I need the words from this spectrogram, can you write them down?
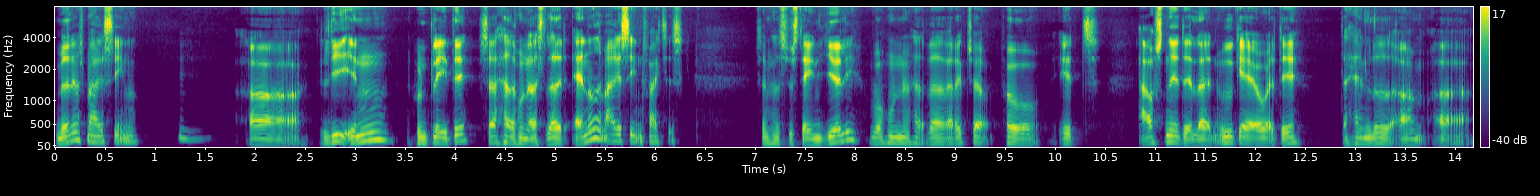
medlemsmagasinet. Mm. Og lige inden hun blev det, så havde hun også lavet et andet magasin faktisk, som hed Sustain Yearly, hvor hun havde været redaktør på et afsnit eller en udgave af det, der handlede om at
